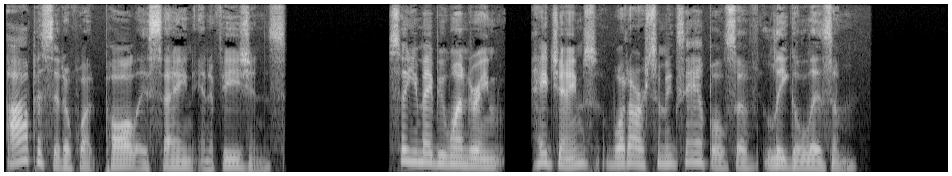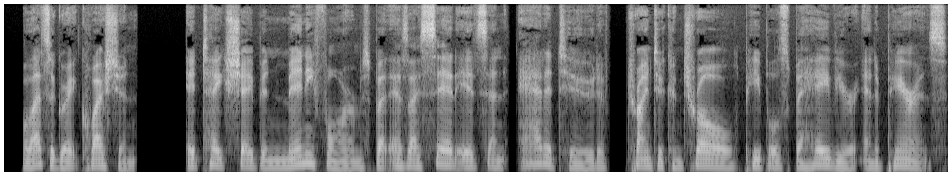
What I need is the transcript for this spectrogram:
opposite of what Paul is saying in Ephesians. So you may be wondering, hey, James, what are some examples of legalism? Well, that's a great question. It takes shape in many forms, but as I said, it's an attitude of trying to control people's behavior and appearance.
